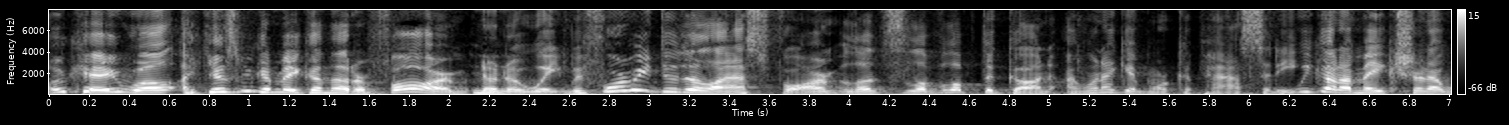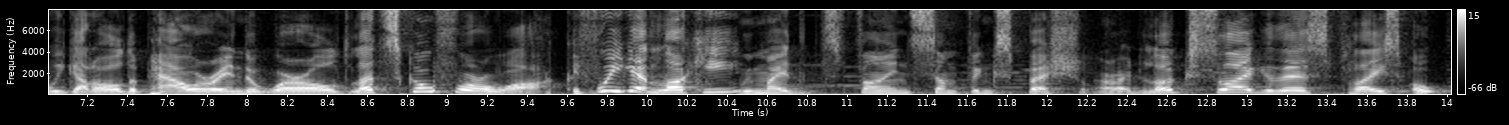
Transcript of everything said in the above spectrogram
Okay, well, I guess we can make another farm. No, no, wait. Before we do the last farm, let's level up the gun. I want to get more capacity. We got to make sure that we got all the power in the world. Let's go for a walk. If we get lucky, we might find something special. All right, looks like this place. Oh,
